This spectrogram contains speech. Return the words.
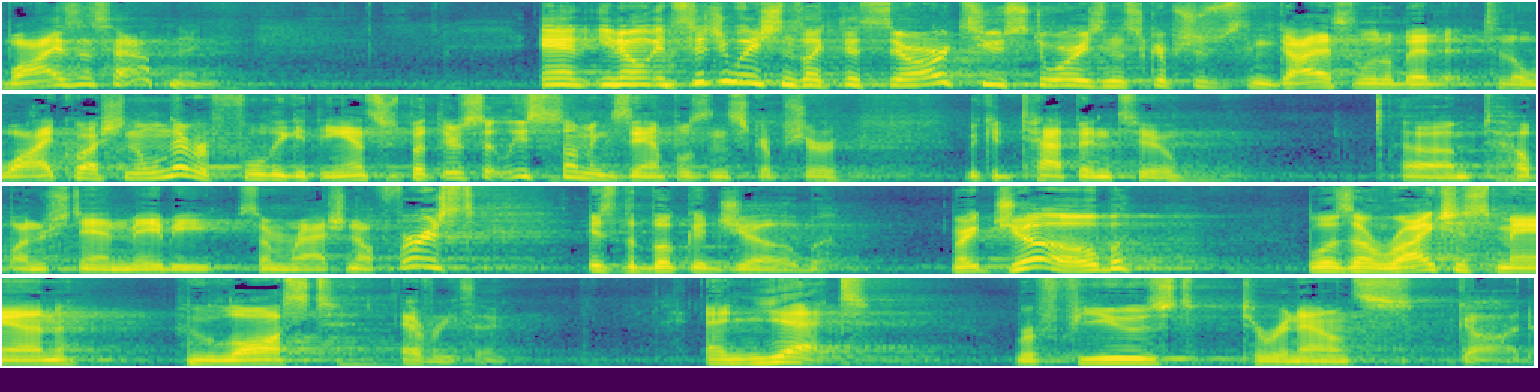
Why is this happening? And, you know, in situations like this, there are two stories in the scriptures which can guide us a little bit to the why question. And we'll never fully get the answers, but there's at least some examples in scripture we could tap into. um, to help understand maybe some rationale. First is the book of Job. Right? Job was a righteous man who lost everything and yet refused to renounce God.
